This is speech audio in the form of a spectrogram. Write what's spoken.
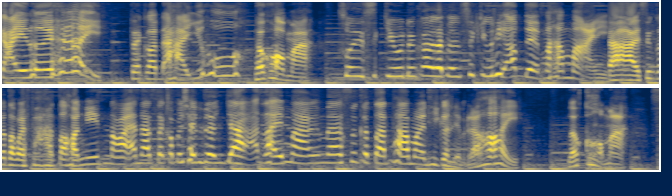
ไกลเลยเฮ้ย แต่ก็ได้อยู่แล้วก็มาส่วนอีกสกิลหนึ่งก็จะเป็นสกิลที่อัปเดตมาใหม่ ได้ ซึ่งก็ต้องไปฟาร์มต่อนิดหน่อยอันนั้นแต่ก็ไม่ใช่เรื่องยากอะไรมากนะ ซึ่งก็ตัดพามาทีก็เรียบร้อย แล้วก็มา ส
